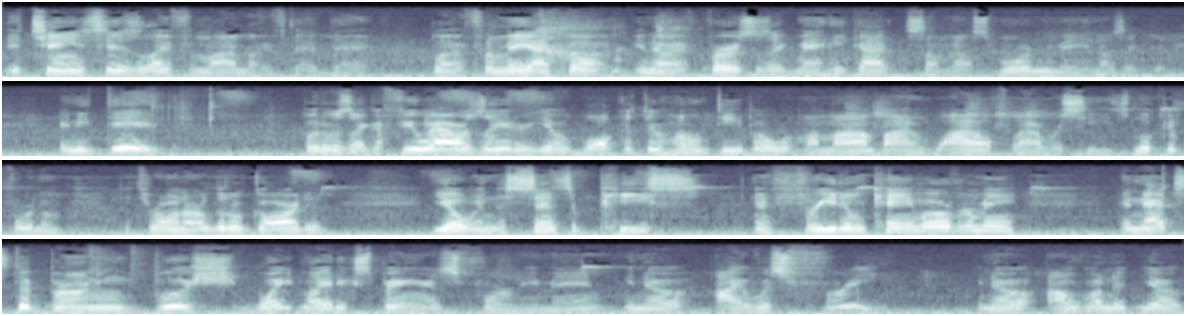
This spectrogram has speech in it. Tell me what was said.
it changed his life and my life that day. But for me, I thought, you know, at first I was like, man, he got something else more than me, and I was like, and he did. But it was like a few hours later, yo, walking through Home Depot with my mom buying wildflower seeds, looking for them to throw in our little garden. Yo, and the sense of peace and freedom came over me and that's the burning bush white light experience for me, man. You know, I was free. You know, I'm to, you know,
